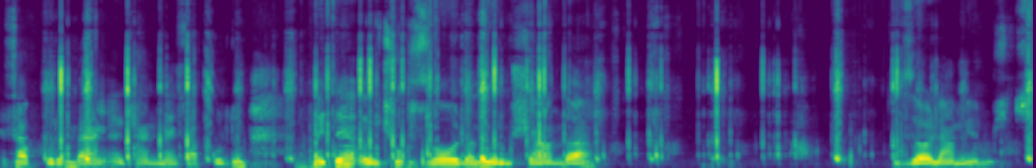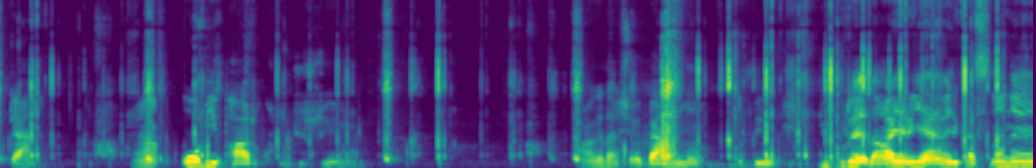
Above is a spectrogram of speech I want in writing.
hesap kurun. Ben e, kendime hesap kurdum. Ve de e, çok zorlanıyorum şu anda. Hiç zorlanmıyorum işte. Yani, o bir parkurcusuyum. Arkadaşlar ben bunu bir, biz buraya daha yeni gelmedik aslanım.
